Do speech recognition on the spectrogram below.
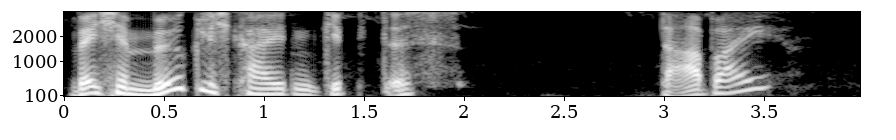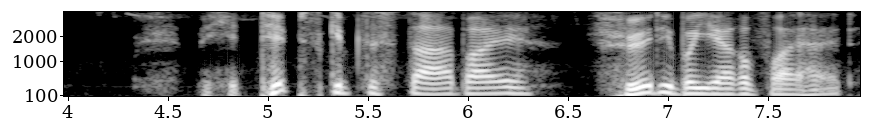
Welche Möglichkeiten gibt es dabei? Welche Tipps gibt es dabei für die Barrierefreiheit?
